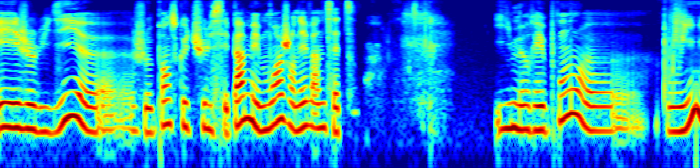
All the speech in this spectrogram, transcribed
Et je lui dis, je pense que tu le sais pas, mais moi j'en ai 27 il me répond euh, oui.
